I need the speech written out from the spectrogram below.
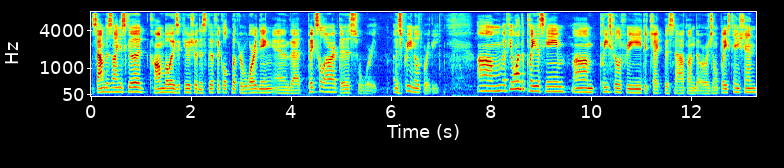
Sound design is good, combo execution is difficult but rewarding, and that pixel art is worth is pretty noteworthy. Um, if you want to play this game, um, please feel free to check this out on the original PlayStation,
